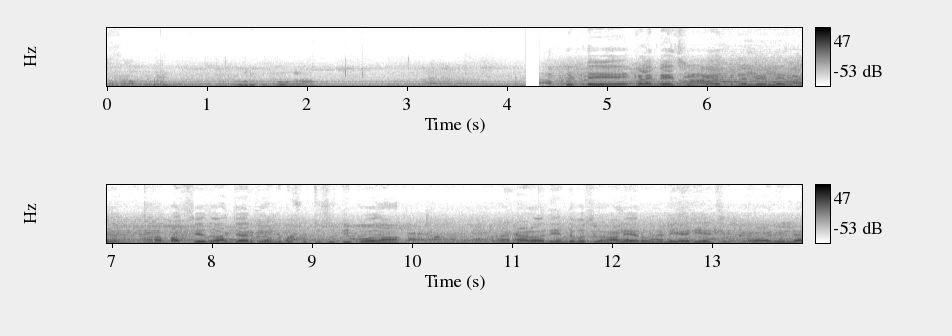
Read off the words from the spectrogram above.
சாப்பிட்டு ஊருக்கு போகலாம். சாப்பிட்டு கிளம்பியாச்சுங்க திருநெல்வேலியிலேருந்து ஆனால் பஸ் ஏதோ அஞ்சாறு கிலோமீட்டர் சுற்றி சுற்றி போதான். அதனால் வந்து எந்த பஸ்ஸில் வேணாலும் ஏறவும் சொல்லி ஏறியாச்சு. வேறு வழி இல்லை.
